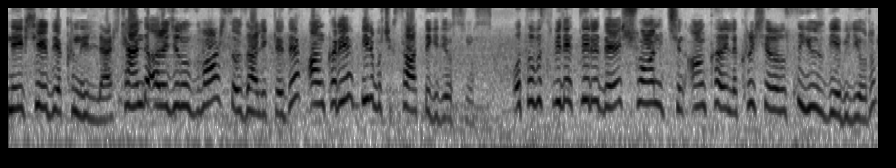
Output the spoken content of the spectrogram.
Nevşehir'e de yakın iller. Kendi aracınız varsa özellikle de Ankara'ya 1,5 saatte gidiyorsunuz. Otobüs biletleri de şu an için Ankara ile Kırşehir arası 100 diye biliyorum.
